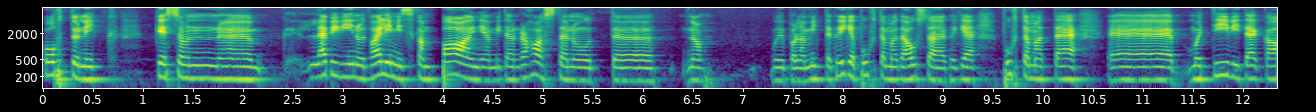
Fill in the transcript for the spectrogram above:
kohtunik, kes on äh, läbi viinud valimiskampaania, mida on rahastanud äh, noh, võib-olla mitte kõige puhtama tausta ja kõige puhtamate äh, motiividega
